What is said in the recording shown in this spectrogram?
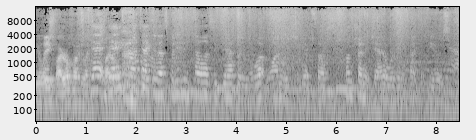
You don't like They- spirals? Why don't you like Da- spirals? Daddy contacted us, but he didn't tell us exactly what one we should get. So Sunshine and Shadow were getting kind of confused. Yeah,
